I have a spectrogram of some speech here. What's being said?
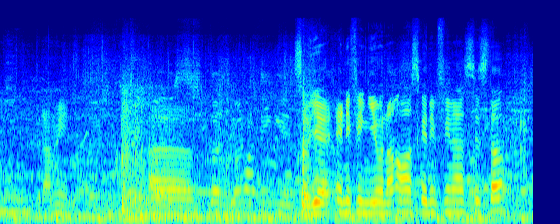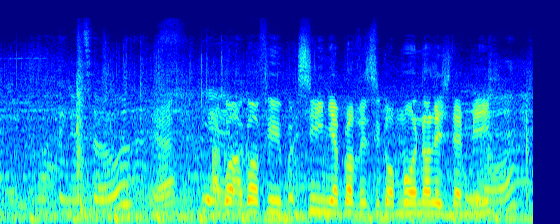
You know what I mean? Because the only thing is, So yeah, anything you want to ask? Anything else, sister? Nothing at all. Yeah. Yeah. I got I got a few senior brothers who got more knowledge than me. Yeah.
